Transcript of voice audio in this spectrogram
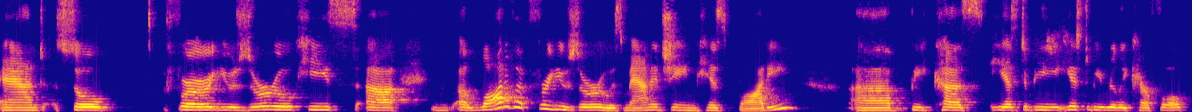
And so for Yuzuru, he's uh, a lot of it for Yuzuru is managing his body uh, because he has to be he has to be really careful.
